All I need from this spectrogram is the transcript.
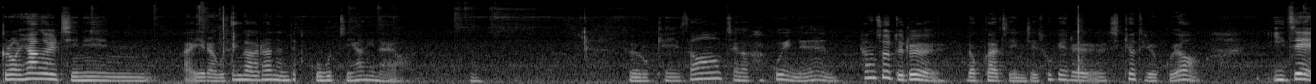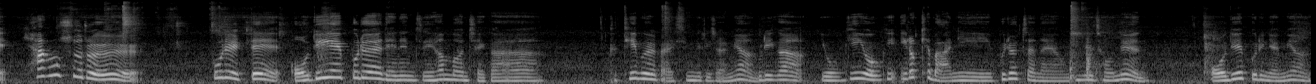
그런 향을 지닌 아이라고 생각을 하는데 고급진 향이 나요. 이렇게 해서 제가 갖고 있는 향수들을 몇 가지 이제 소개를 시켜드렸고요. 이제 향수를 뿌릴 때 어디에 뿌려야 되는지 한번 제가 그 팁을 말씀드리자면 우리가 여기 여기 이렇게 많이 뿌렸잖아요. 근데 저는 어디에 뿌리냐면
